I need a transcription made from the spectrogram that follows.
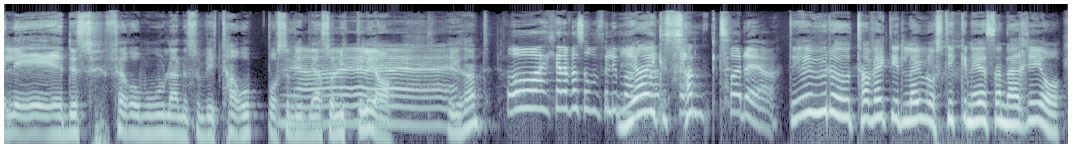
gledesferomonene som vi tar opp, og som vi blir så lykkelige av. Ikke sant? Å, jeg kjenner meg så full i. Ja, bare ikke sant? På det, ja. Det er ut og ta vekk ditt løv og stikke nesa nedi og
